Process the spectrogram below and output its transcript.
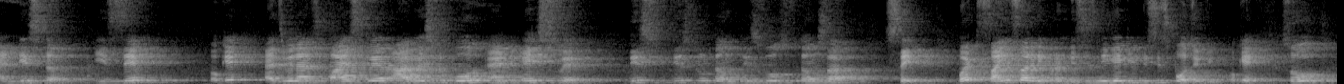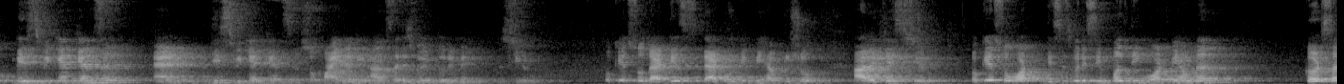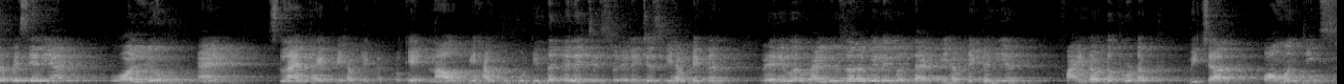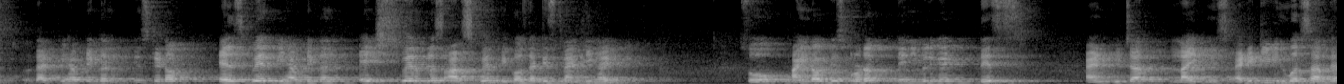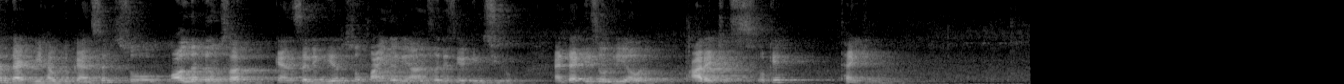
and this term is same okay? As well as pi square r raised to 4 and h square. This these two terms these two terms are same. But signs are different. This is negative this is positive okay? So this we can cancel and this we can cancel. So finally answer is going to remain 0 okay? So that is that only we have to show RHS 0 okay? So what this is very simple thing. What we have done? Curved surface area volume and slant height we have taken okay? Now we have to put in the LHS so LHS we have taken wherever values are available that we have taken here. Find out the product which are common things that we have taken. Instead of L square we have taken H square plus R square because that is slanting height. So find out this product then you will get this. And which are like this additive inverse are there that we have to cancel. So all the terms are cancelling here. So finally answer is getting 0 and that is only our RHS okay? Thank you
